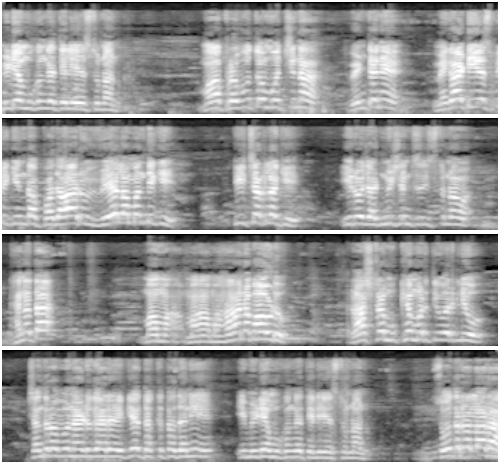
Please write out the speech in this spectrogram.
మీడియా ముఖంగా తెలియజేస్తున్నాను. మా ప్రభుత్వం వచ్చిన వెంటనే మెగా డిఎస్పి కింద పదహారు వేల మందికి టీచర్లకి ఈరోజు అడ్మిషన్స్ ఇస్తున్న ఘనత మా మా- మహానుభావుడు రాష్ట్ర ముఖ్యమంత్రి వర్యులు చంద్రబాబు నాయుడు గారికే దక్కుతుందని ఈ మీడియా ముఖంగా తెలియజేస్తున్నాను. సోదరులారా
